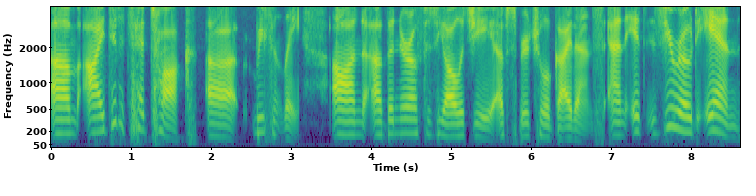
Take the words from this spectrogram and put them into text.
Um, I did a TED talk uh, recently on uh, the neurophysiology of spiritual guidance, and it zeroed in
